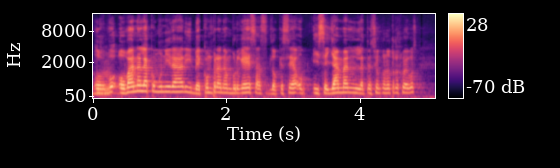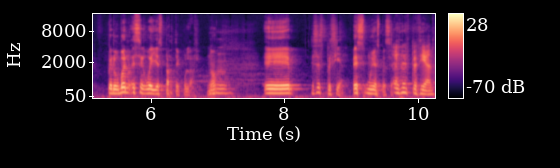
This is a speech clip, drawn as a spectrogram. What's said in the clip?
O, o van a la comunidad y me compran hamburguesas, lo que sea, o- y se llaman la atención con otros juegos. Pero bueno, ese güey es particular, ¿no? Eh, Es especial. es muy especial. Es especial.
